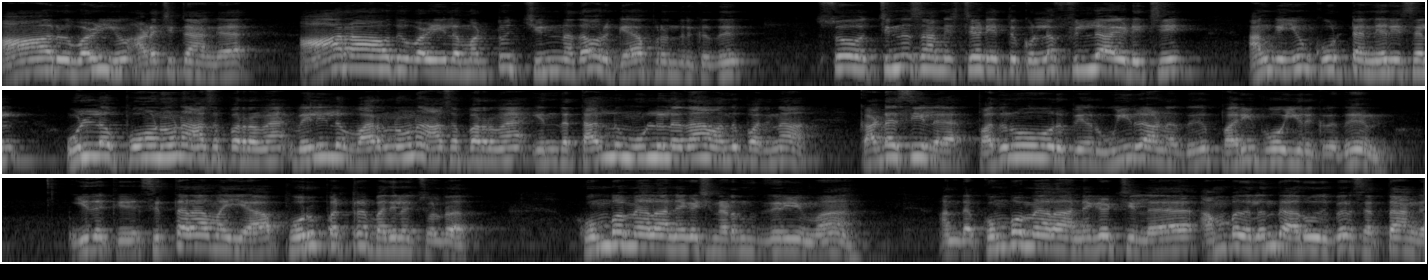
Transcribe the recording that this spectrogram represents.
ஆறு வழியும் அடைச்சிட்டாங்க. ஆறாவது வழியில் மட்டும் சின்னதாக ஒரு கேப் இருந்திருக்குது. ஸோ சின்னசாமி ஸ்டேடியத்துக்குள்ளே ஃபில் ஆகிடுச்சு அங்கேயும் கூட்ட நெரிசல். உள்ளே போகணுன்னு ஆசைப்படுறவன் வெளியில் வரணும்னு ஆசைப்படுறவன் இந்த தள்ளு முள்ளில் தான் வந்து பார்த்திங்கன்னா கடைசியில் பதினோரு பேர் உயிரானது பறிபோயிருக்கிறது இதுக்கு சித்தராமையா பொறுப்பற்ற பதிலை சொல்கிறார் கும்பமேளா நிகழ்ச்சி நடந்தது தெரியுமா? அந்த கும்பமேளா நிகழ்ச்சியில் ஐம்பதுலேருந்து அறுபது பேர் செத்தாங்க.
